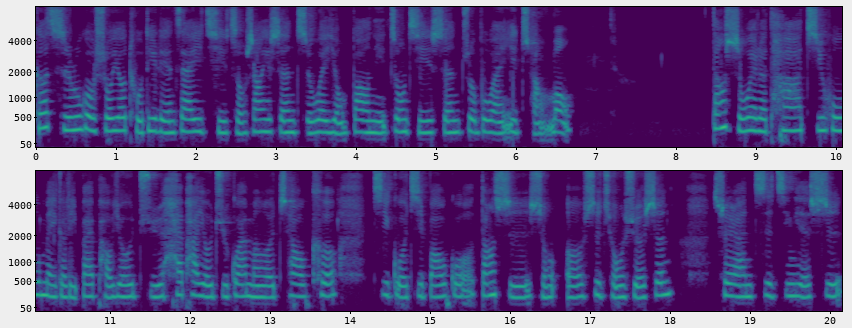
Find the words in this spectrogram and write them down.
歌词如果所有土地连在一起，走上一生只为拥抱你，终其一生做不完一场梦。当时为了他，几乎每个礼拜跑邮局，害怕邮局关门而翘课寄国际包裹。当时穷，呃，是穷学生，虽然至今也是，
